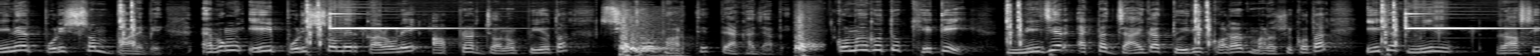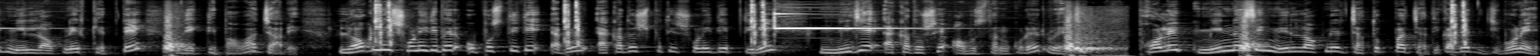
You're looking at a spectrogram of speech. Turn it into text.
মিনের পরিশ্রম বাড়বে এবং এই পরিশ্রমের কারণে আপনার জনপ্রিয়তা সেটাও বাড়তে দেখা যাবে। ক্রমাগত খেটে নিজের একটা জায়গা তৈরি করার মানসিকতা, এটা মিন রাশি মিল লগ্নের ক্ষেত্রে দেখতে পাওয়া যাবে। লগ্নে শনিদেবের উপস্থিতি এবং একাদশপতি শনিদেব তিনি নিজে একাদশে অবস্থান করে রয়েছেন। ফলে মিন রাশি মিল লগ্নের জাতক বা জাতিকাদের জীবনে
